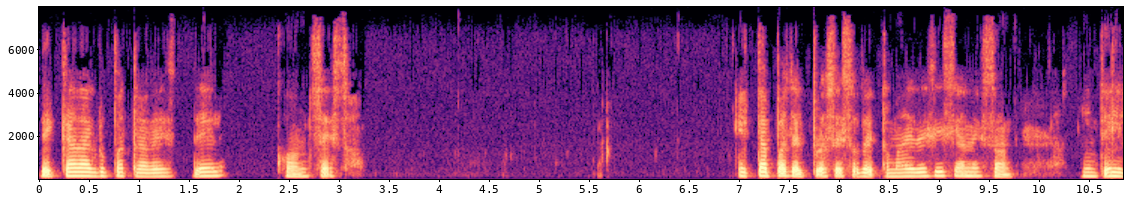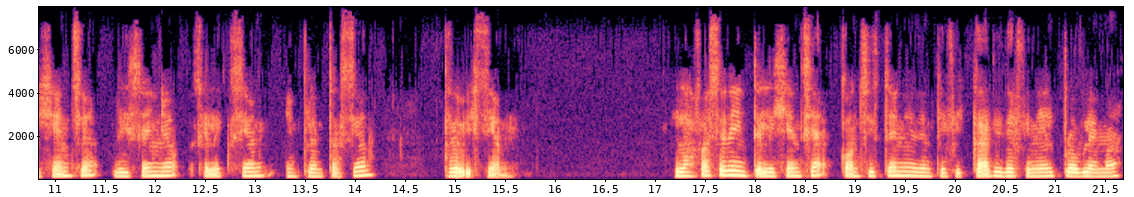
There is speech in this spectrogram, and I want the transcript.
de cada grupo a través del consenso. Etapas del proceso de toma de decisiones son inteligencia, diseño, selección, implantación, revisión. La fase de inteligencia consiste en identificar y definir el problema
